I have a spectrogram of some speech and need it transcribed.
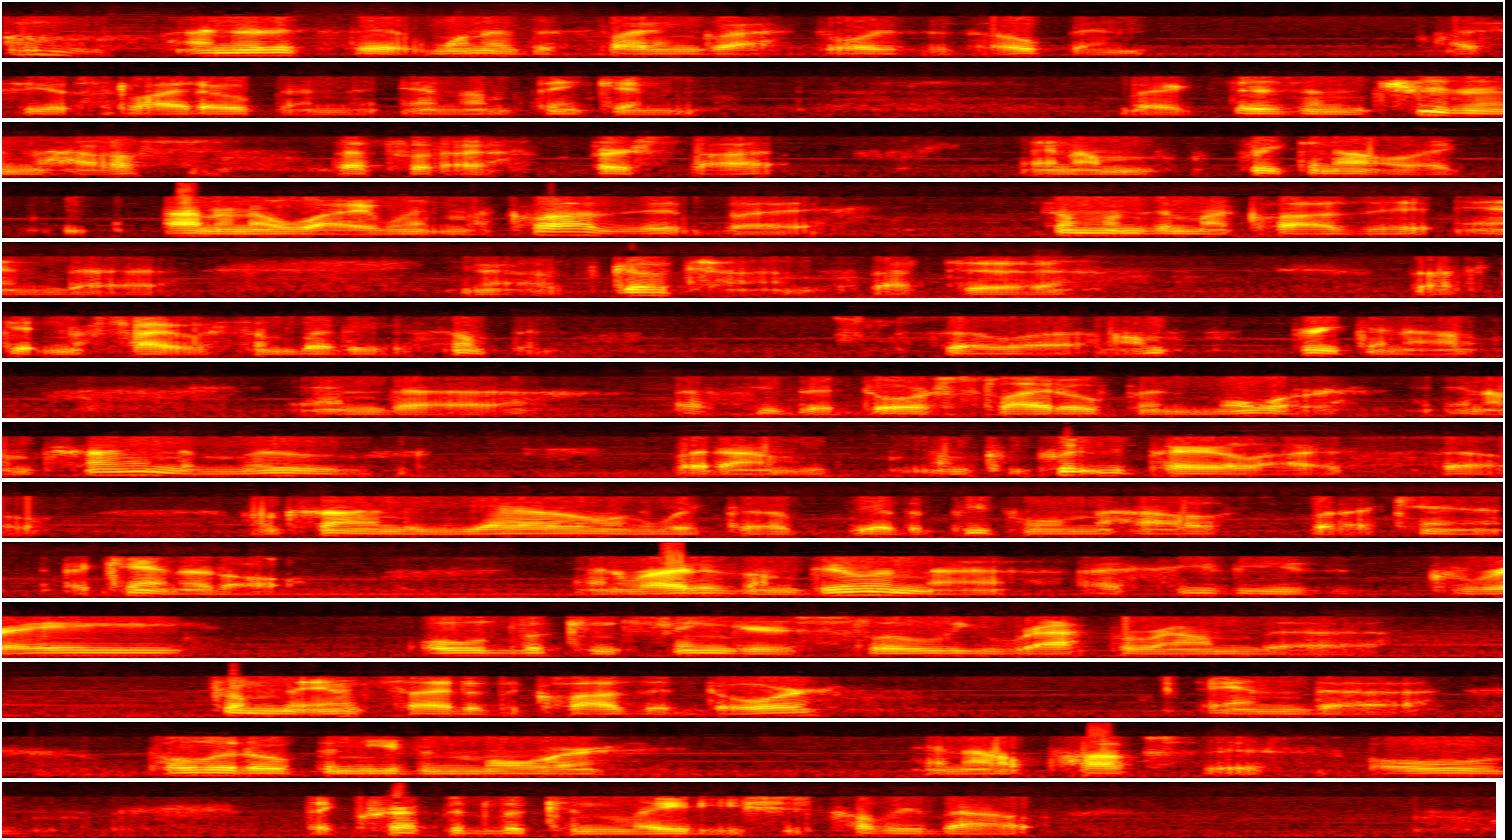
I noticed that one of the sliding glass doors is open. I see it slide open, and I'm thinking, like, there's an intruder in the house. That's what I first thought. And I'm freaking out, like, I don't know why I went in my closet, but someone's in my closet, and, uh, you know, it's go time. About to, about to get in a fight with somebody or something. So uh, I'm freaking out, and uh, I see the door slide open more, and I'm trying to move, but I'm I'm completely paralyzed. So I'm trying to yell and wake up the other people in the house, but I can't. I can't at all. And right as I'm doing that, I see these gray, old-looking fingers slowly wrap around the from the inside of the closet door, and uh, pull it open even more, and out pops this old, decrepit-looking lady. She's probably about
